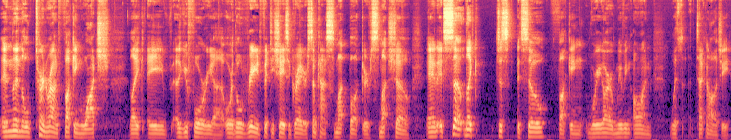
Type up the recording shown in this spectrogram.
and then they'll turn around fucking watch like a, a Euphoria, or they'll read Fifty Shades of Grey, or some kind of smut book or smut show, and it's so like just it's so fucking. We are moving on with technology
